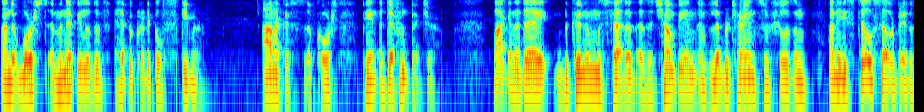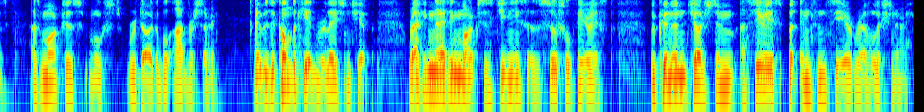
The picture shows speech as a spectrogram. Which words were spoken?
and at worst, a manipulative, hypocritical schemer. Anarchists, of course, paint a different picture. Back in the day, Bakunin was feted as a champion of libertarian socialism, and he is still celebrated as Marx's most redoubtable adversary. It was a complicated relationship. Recognising Marx's genius as a social theorist, Bakunin judged him a serious but insincere revolutionary.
